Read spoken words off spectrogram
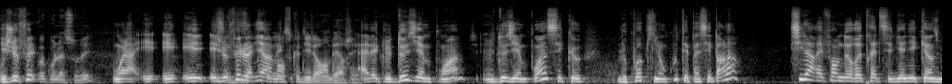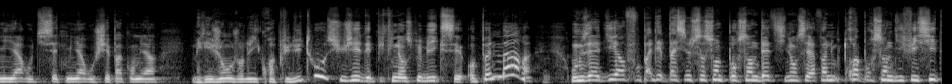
Et je fais, Une fois qu'on l'a sauvé. voilà, et, et- et- et je fais le lien exactement avec, ce que dit Laurent Berger. avec le deuxième point. Le deuxième point, c'est que le quoi qu'il en coûte est passé par là. Si la réforme de retraite, c'est de gagner 15 milliards ou 17 milliards ou je sais pas combien, mais les gens aujourd'hui, ils croient plus du tout au sujet des finances publiques, c'est open bar. On nous a dit, il faut pas dépasser 60% de dette, sinon c'est la fin du 3% de déficit.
